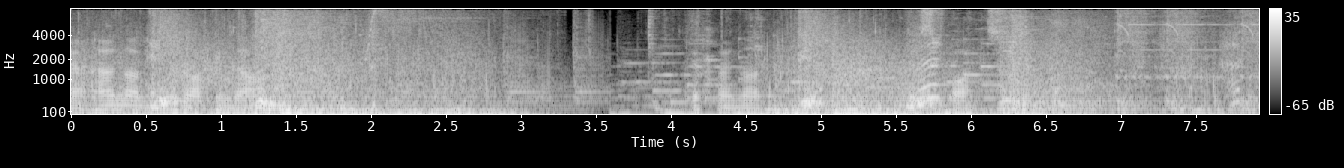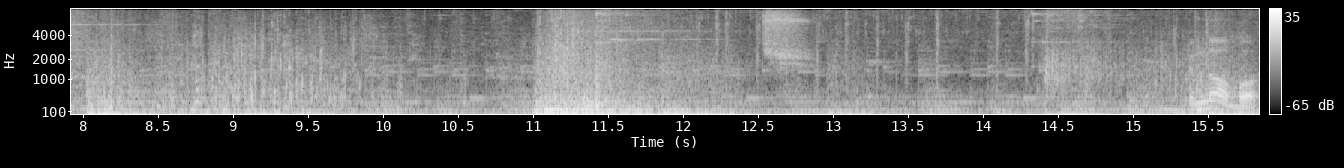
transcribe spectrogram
Yeah, I'm not dropping down. If I'm not this spot. Noble.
